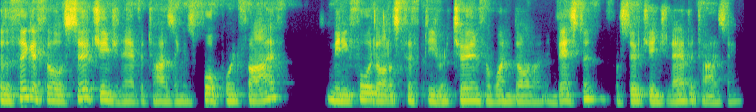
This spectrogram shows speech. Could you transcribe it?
So the figure for search engine advertising is 4.5, meaning $4.50 return for $1 invested for search engine advertising.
